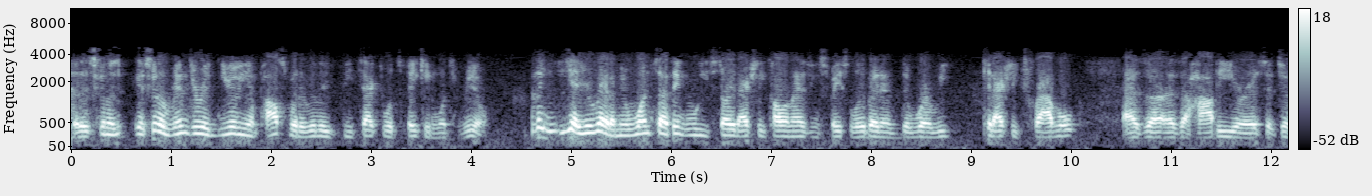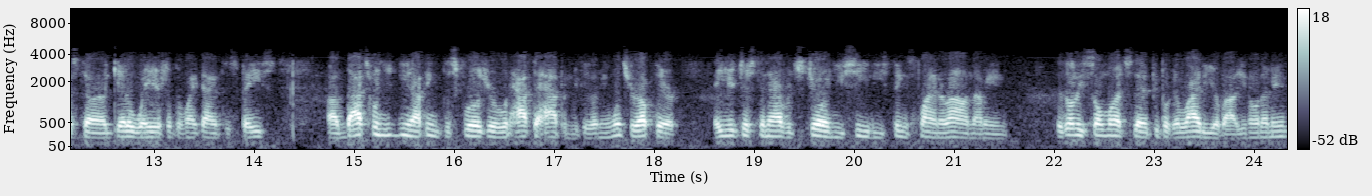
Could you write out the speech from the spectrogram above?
that it's gonna it's gonna render it nearly impossible to really detect what's fake and what's real. I think yeah, you're right. I mean, once I think we start actually colonizing space a little bit, and where we could actually travel as a as a hobby or as a just a getaway or something like that into space, uh, that's when you, you know I think disclosure would have to happen because I mean once you're up there and you're just an average Joe and you see these things flying around, I mean there's only so much that people can lie to you about. You know what I mean?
